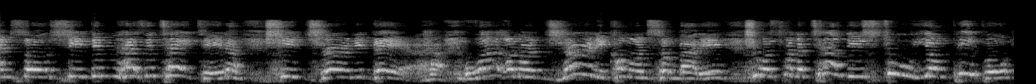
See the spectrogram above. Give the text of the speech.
And so she didn't hesitate. She journeyed there. While on her journey, come on somebody, she was trying to tell these two young people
